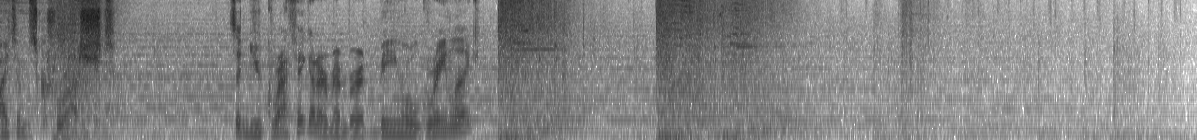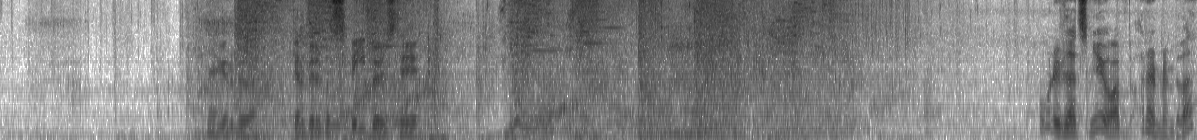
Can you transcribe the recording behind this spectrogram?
Items crushed. It's a new graphic, I don't remember it being all green like. Yeah, got a bit of got a bit of a speed boost here. I wonder if that's new. I've, I do not remember that.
